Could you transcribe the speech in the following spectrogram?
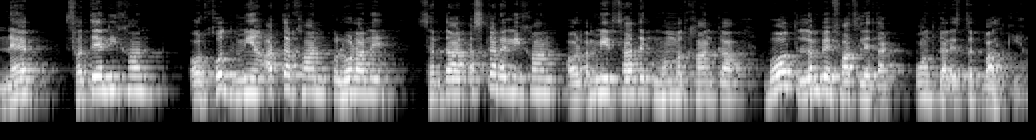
नैब फ़तेह अली खान और ख़ुद मियाँ अतर खान कल्होड़ा ने, सरदार असकर अली खान और अमीर सादिक मोहम्मद खान का बहुत लंबे फासले तक पहुंचकर इस्तकबाल किया।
